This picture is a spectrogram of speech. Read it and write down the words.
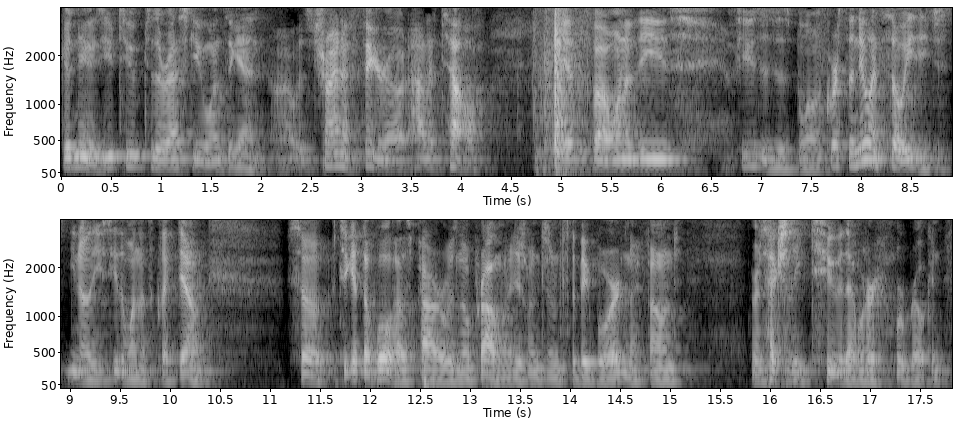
Good news, YouTube to the rescue once again. I was trying to figure out how to tell if uh, one of these fuses is blown. Of course, the new one's so easy. Just, you know, you see the one that's clicked down. So to get the whole house power was no problem. I just went to the big board and I found there was actually two that were, were broken.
